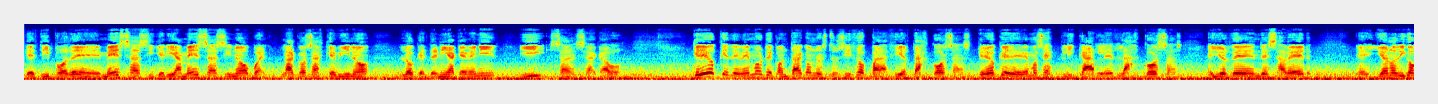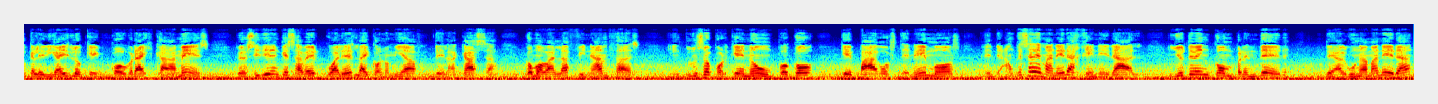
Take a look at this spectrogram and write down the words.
qué tipo de mesa, si quería mesa, si no, bueno, la cosa es que vino lo que tenía que venir y San se acabó. Creo que debemos de contar con nuestros hijos para ciertas cosas. Creo que debemos explicarles las cosas. Ellos deben de saber, eh, yo no digo que le digáis lo que cobráis cada mes, pero sí tienen que saber cuál es la economía de la casa, cómo van las finanzas, incluso, ¿por qué no? Un poco qué pagos tenemos, aunque sea de manera general. Ellos deben comprender, de alguna manera,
